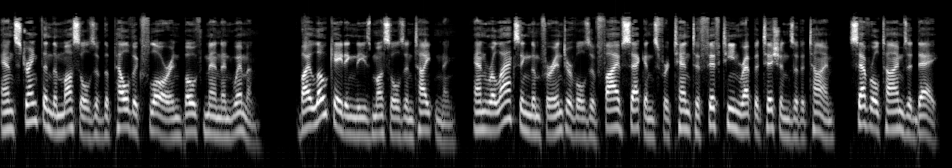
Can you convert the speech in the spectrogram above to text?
and strengthen the muscles of the pelvic floor in both men and women. By locating these muscles and tightening and relaxing them for intervals of 5 seconds for 10 to 15 repetitions at a time, several times a day,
